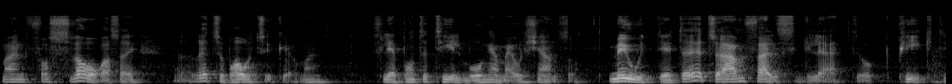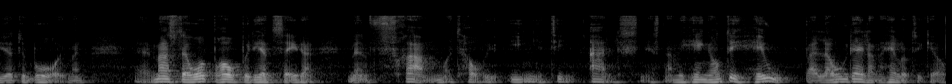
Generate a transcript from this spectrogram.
Man försvarar sig rätt så bra tycker jag. Man släpper inte till många målchanser. Mot ett rätt så anfallsglatt och pikt Göteborg. Men eh, man står upp bra på den sidan. Men framåt har vi ju ingenting alls nästan. Vi hänger inte ihop lagdelarna heller tycker jag.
